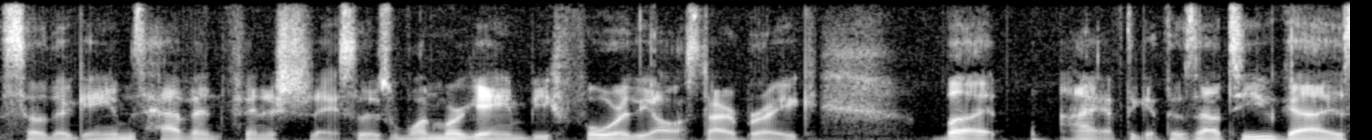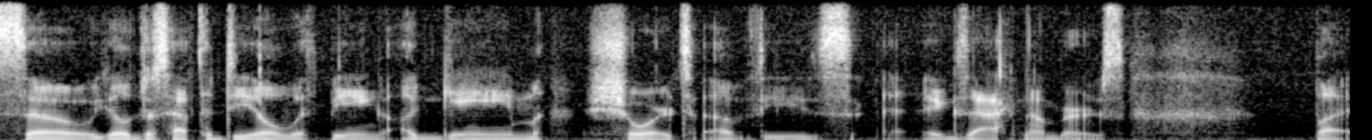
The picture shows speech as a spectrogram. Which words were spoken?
So the games haven't finished today. So there's one more game before the All Star break. But I have to get this out to you guys, so you'll just have to deal with being a game short of these exact numbers. But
